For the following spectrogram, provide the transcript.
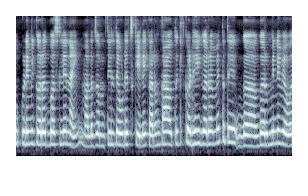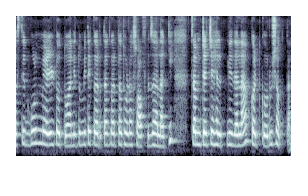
तुकडे मी करत बसले नाही. मला जमतील तेवढेच केले. कारण काय होतं की कढई गरम आहे तर ते ग गरमीने व्यवस्थित गूळ मेल्ट होतो आणि तुम्ही ते करता करता थोडा सॉफ्ट झाला की चमच्याच्या हेल्पने त्याला कट करू शकता.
